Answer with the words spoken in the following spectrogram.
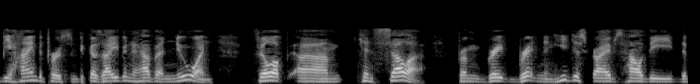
behind the person? Because I even have a new one, Philip um, Kinsella from Great Britain, and he describes how the, the,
